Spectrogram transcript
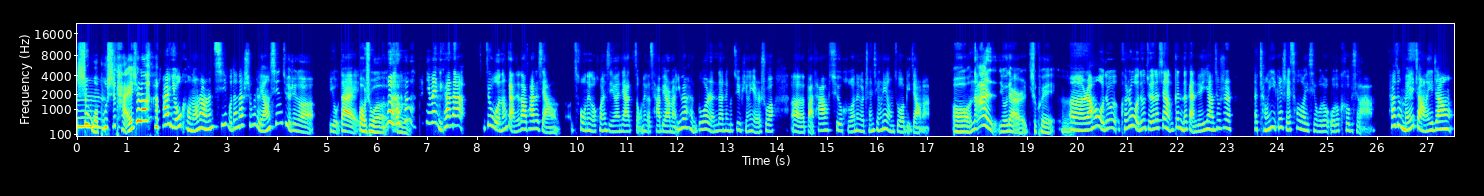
是我嗯不识抬去了，他有可能让人欺负，但他是不是良心剧这个有待不好说。嗯因为你看他，就我能感觉到他是想凑那个欢喜冤家走那个擦边儿嘛，因为很多人的那个剧评也是说，呃，把他去和那个《陈情令》做比较嘛，哦，那有点儿吃亏。嗯，嗯，然后我就，可是我就觉得像跟你的感觉一样，就是，呃，程毅跟谁凑到一起，我都我都磕不起来啊，他就没长了一张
